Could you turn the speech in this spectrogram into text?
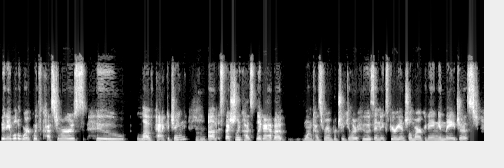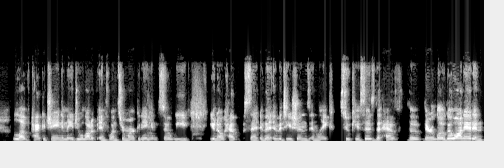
been able to work with customers who love packaging, mm-hmm. um, especially because like I have a one customer in particular who is in experiential marketing and they just love packaging and they do a lot of influencer marketing. And so we you know have sent event invitations in like suitcases that have the their logo on it. And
